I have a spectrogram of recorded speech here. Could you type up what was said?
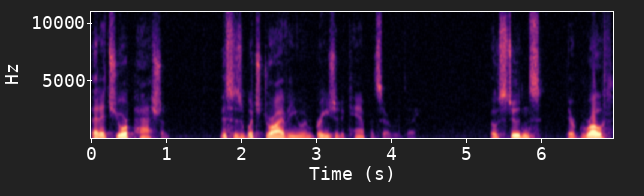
that it's your passion. This is what's driving you and brings you to campus every day. Those students, their growth,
